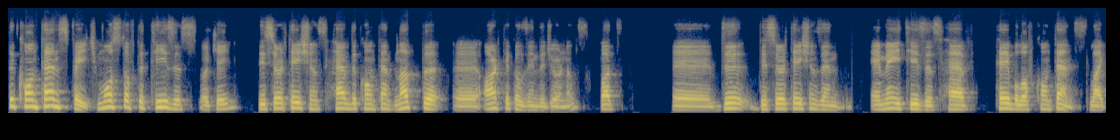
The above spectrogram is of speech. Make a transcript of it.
the contents page, most of the theses, okay, dissertations have the content, not the uh, articles in the journals, but uh, the dissertations and MA theses have table of contents like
